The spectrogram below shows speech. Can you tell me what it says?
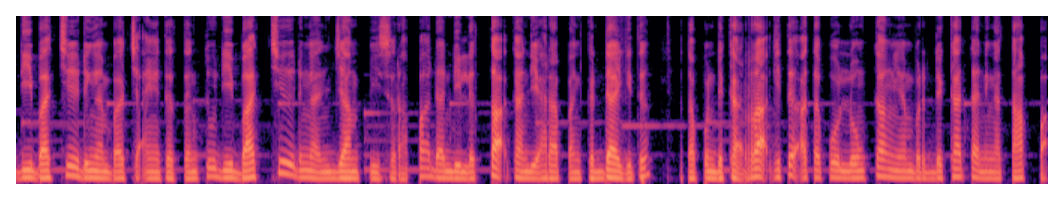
dibaca dengan bacaan yang tertentu, dibaca dengan jampi serapa dan diletakkan di hadapan kedai kita ataupun dekat rak kita ataupun longkang yang berdekatan dengan tapak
